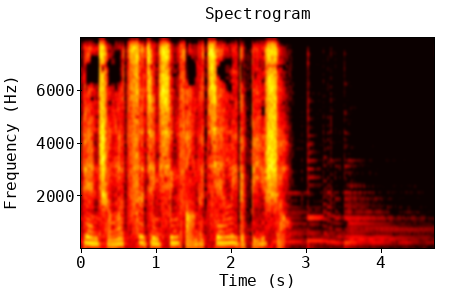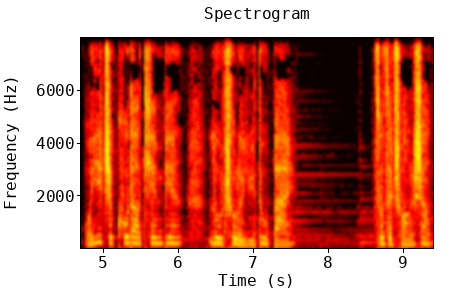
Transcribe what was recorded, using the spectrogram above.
变成了刺进心房的尖利的匕首。我一直哭到天边，露出了鱼肚白。坐在床上，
